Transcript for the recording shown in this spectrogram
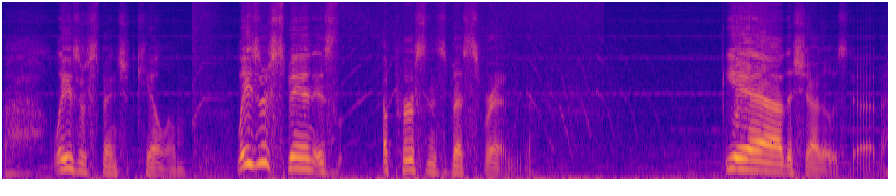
to... Laser Spin should kill him. Laser Spin is a person's best friend. Yeah, the shadow is dead.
